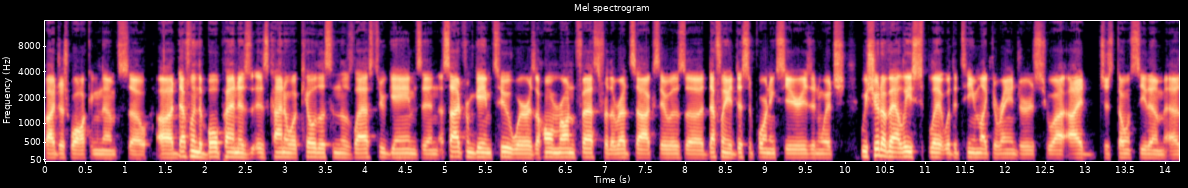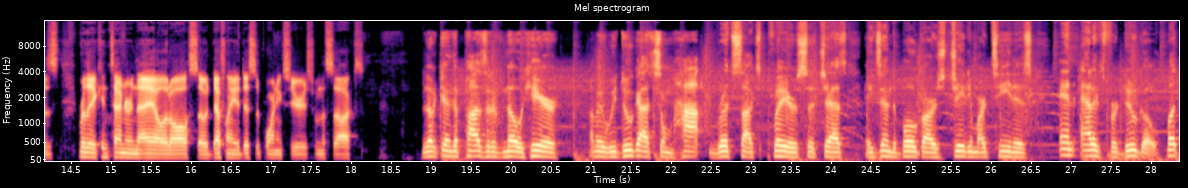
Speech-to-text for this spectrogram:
by just walking them. So uh, definitely the bullpen is, is kind of what killed us in those last two games. And aside from game two, where it was a home run fest for the Red Sox, it was uh, definitely a disappointing series in which we should have at least split with a team like the Rangers, who I, I just don't see them as really a contender in the AL at all. So definitely a disappointing series from the Sox. Looking at the positive note here, I mean, we do got some hot Red Sox players such as Alexander Bogaerts, JD Martinez, and Alex Verdugo. But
